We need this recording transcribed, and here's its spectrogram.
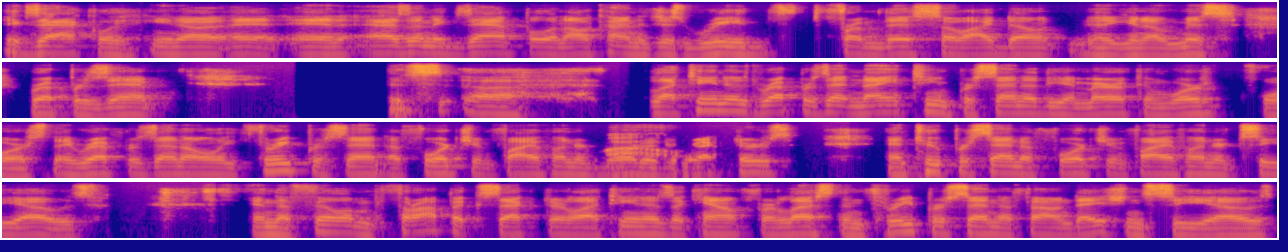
Exactly. You know, and, and as an example, and I'll kind of just read from this so I don't, you know, misrepresent. It's uh, Latinos represent 19% of the American workforce. They represent only 3% of Fortune 500 board wow. of directors and 2% of Fortune 500 CEOs. In the philanthropic sector, Latinos account for less than 3% of foundation CEOs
